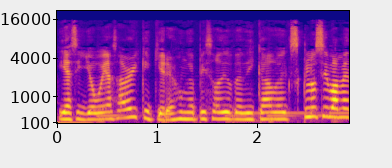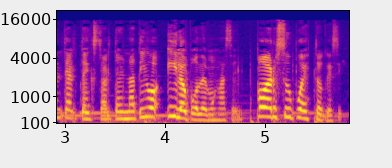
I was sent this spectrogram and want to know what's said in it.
y así yo voy a saber que quieres un episodio dedicado exclusivamente al texto alternativo y lo podemos hacer. Por supuesto que sí.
